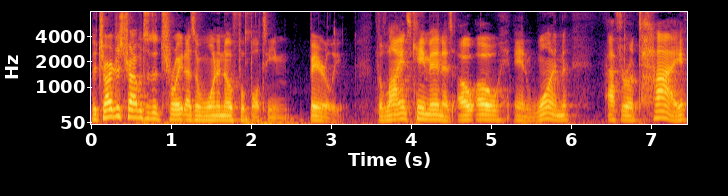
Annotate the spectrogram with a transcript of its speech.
The Chargers traveled to Detroit as a 1 0 football team, barely. The Lions came in as 0 0 and 1 after a tie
